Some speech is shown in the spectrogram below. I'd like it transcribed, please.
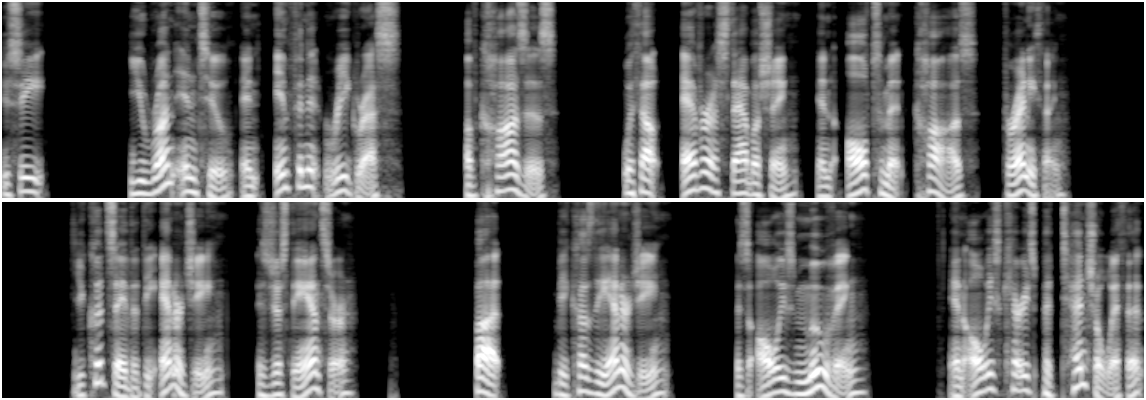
You see, you run into an infinite regress of causes without ever establishing an ultimate cause for anything. You could say that the energy is just the answer, but because the energy is always moving and always carries potential with it,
